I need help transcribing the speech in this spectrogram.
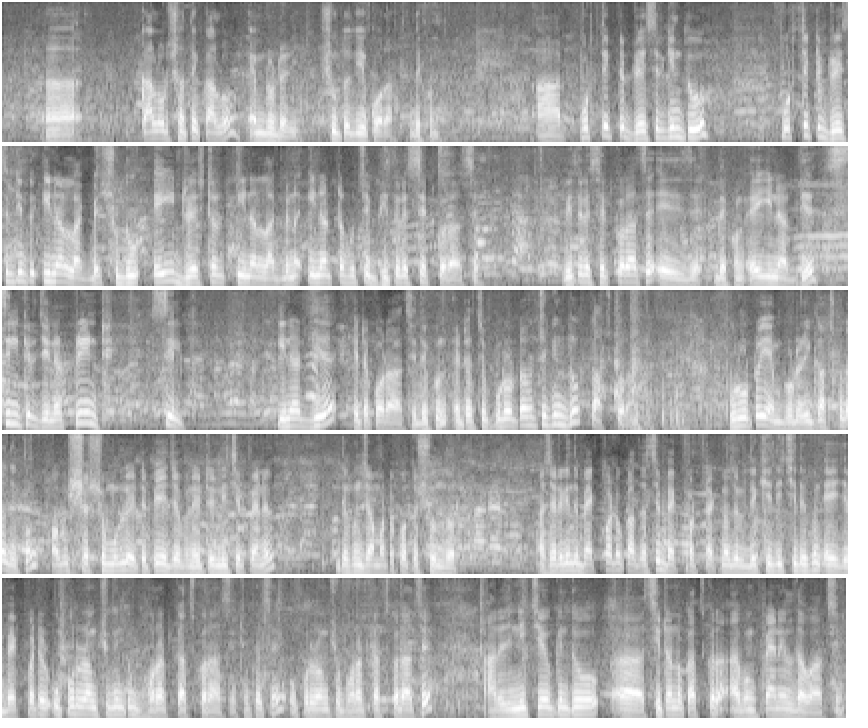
কালোর সাথে কালো এমব্রয়ডারি সুতো দিয়ে করা, দেখুন। আর প্রত্যেকটা ড্রেসের কিন্তু, প্রত্যেকটা ড্রেসের কিন্তু ইনার লাগবে, শুধু এই ড্রেসটার ইনার লাগবে না ইনারটা হচ্ছে ভিতরে সেট করা আছে। ভিতরে সেট করা আছে, এই যে, দেখুন, এই ইনার দিয়ে সিল্কের যে ইনার প্রিন্ট সিল্ক ইনার দিয়ে এটা করা আছে, দেখুন, এটা হচ্ছে পুরোটা হচ্ছে কিন্তু কাজ করা। পুরোটাই এমব্রয়ডারি কাজ করা, দেখুন, অবিশ্বাস্য মূল্য এটা পেয়ে যাবেন এটার নিচের প্যানেল দেখুন জামাটা কত সুন্দর। আচ্ছা এটা কিন্তু ব্যাকপার্টও কাজ আছে ব্যাকপার্টটা এক নজর দেখিয়ে দিচ্ছি। দেখুন, এই যে ব্যাকপার্টের উপরের অংশ কিন্তু ভরাট কাজ করা আছে, ঠিক আছে? উপরের অংশ ভরাট কাজ করা আছে, আর এই নিচেও কিন্তু ছিটানো কাজ করা এবং প্যানেল দেওয়া আছে।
